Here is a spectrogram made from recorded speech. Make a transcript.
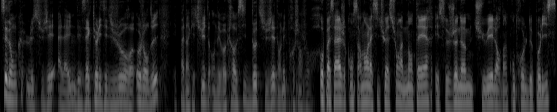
C'est donc le sujet à la une des actualités du jour euh, aujourd'hui. Et pas d'inquiétude, on évoquera aussi d'autres sujets dans les prochains jours. Au passage, concernant la situation à Nanterre et ce jeune homme tué lors d'un contrôle de police,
